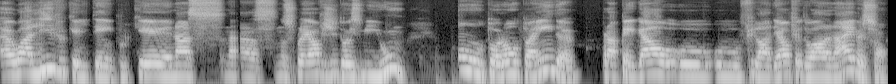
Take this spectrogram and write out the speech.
é, o alívio que ele tem, porque nas, nas, nos playoffs de 2001, com o Toronto ainda, para pegar o, o, o Philadelphia do Allen Iverson,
